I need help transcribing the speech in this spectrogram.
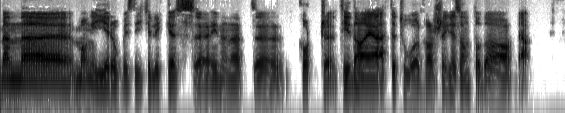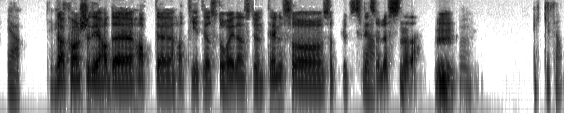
Men mange gir opp hvis de ikke lykkes innen et uh, kort tid, da, etter to år kanskje. ikke sant? Og da, ja. Da kanskje de hadde hatt, hatt, tid til å stå i det en stund til, så, så plutselig ja. så løsner det. Mm. Mm. Ikke sant.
